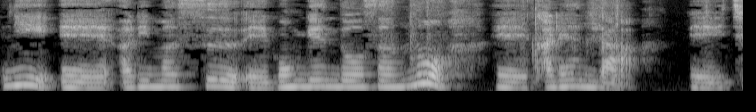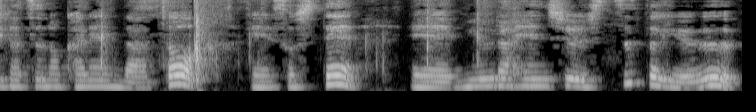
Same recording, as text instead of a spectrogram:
に、えー、あります、えー、権現堂さんの、えー、カレンダー、えー、1月のカレンダーと、えー、そして、えー、三浦編集室という、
